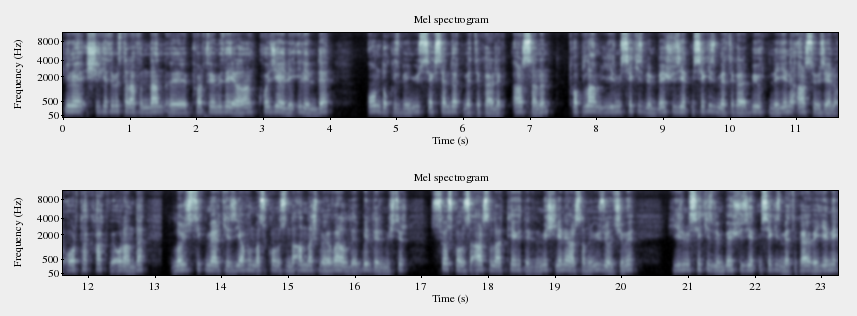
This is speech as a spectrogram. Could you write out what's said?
Yine şirketimiz tarafından e, portföyümüzde yer alan Kocaeli ilinde 19.184 metrekarelik arsanın toplam 28.578 metrekare büyüklüğünde yeni arsa üzerine ortak hak ve oranda lojistik merkezi yapılması konusunda anlaşmaya varıldığı bildirilmiştir. Söz konusu arsalar tevhid edilmiş. Yeni arsanın yüz ölçümü 28.578 metrekare ve yeni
